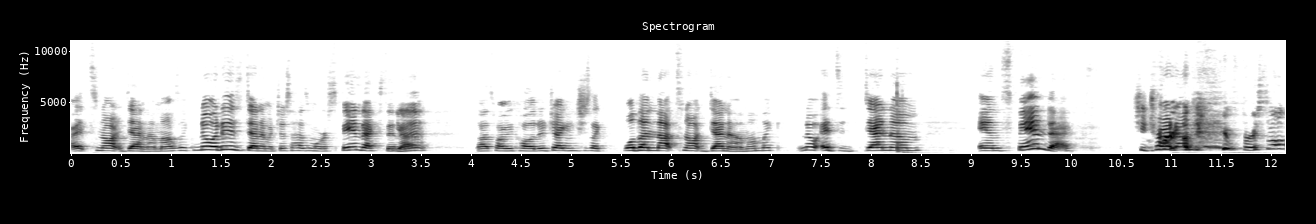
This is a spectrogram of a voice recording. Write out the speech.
it's not denim." I was like, "No, it is denim. It just has more spandex in Yeah. it. That's why we call it a jegging." She's like, "Well, then that's not denim." I'm like, "No, it's denim and spandex." She tried on First of all,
